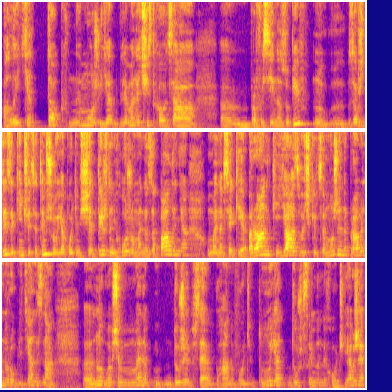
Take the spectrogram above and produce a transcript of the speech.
але я так не можу. Я, для мене чистка оця е, професійна зубів ну, завжди закінчується тим, що я потім ще тиждень ходжу, у мене запалення, у мене всякі ранки, язвочки. Це може неправильно роблять, я не знаю. Е, Ну, в общем, в мене дуже все погано потім. Тому я дуже сильно не хочу. Я вже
